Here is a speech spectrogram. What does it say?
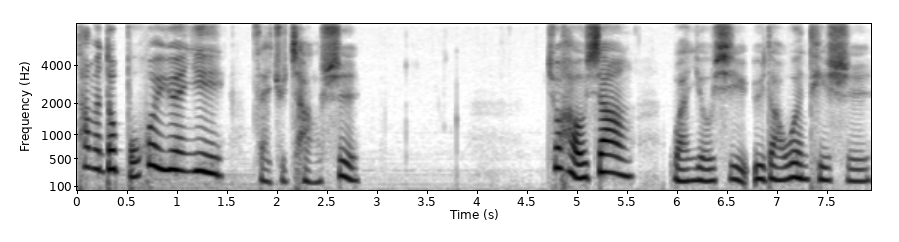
他们都不会愿意再去尝试。就好像玩游戏遇到问题时，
